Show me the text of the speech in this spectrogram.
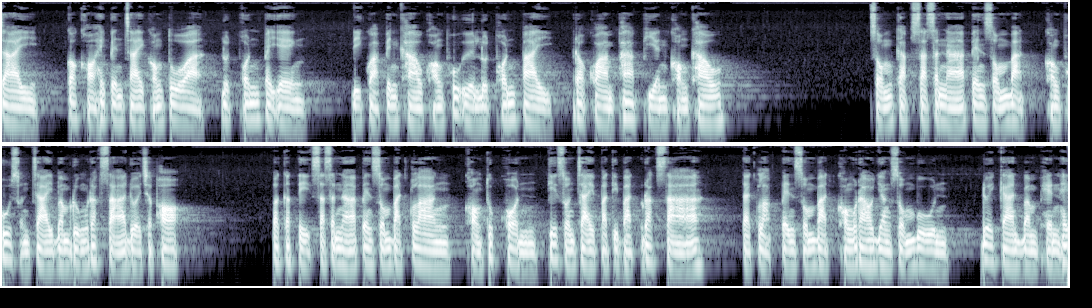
ใจ ก็ขอให้เป็นใจของตัวหลุดพ้นไปเอง ดีกว่าเป็นข่าวของผู้อื่นหลุดพ้นไป เพราะความภาคเพียรของเขา สมกับศาสนาเป็นสมบัติของผู้สนใจบำรุงรักษาโดยเฉพาะ ปกติศาสนาเป็นสมบัติกลางของทุกคนที่สนใจปฏิบัติรักษา แต่กลับเป็นสมบัติของเราอย่างสมบูรณ์ ด้วยการบำเพ็ญให้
